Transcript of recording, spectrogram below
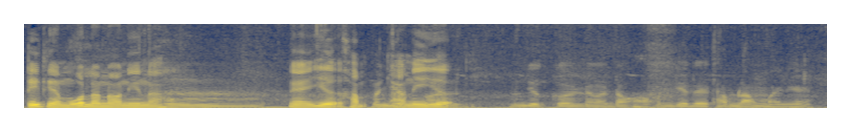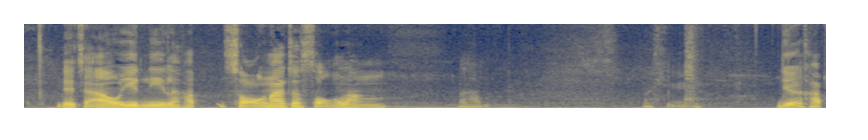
ติดกับมดแล้วนอนนี่นะอืมเนี่ยเยอะครับมันเยอัอะนนี้เยอะกิ มันเยอะเกินแล้วก็ต้องออกมันจะได้ทำรังใหม่ไงเดี๋ยวจะเอาเย็นนี้แหละครับสองน่าจะสองลังนะครับโอเคเยอะครับ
